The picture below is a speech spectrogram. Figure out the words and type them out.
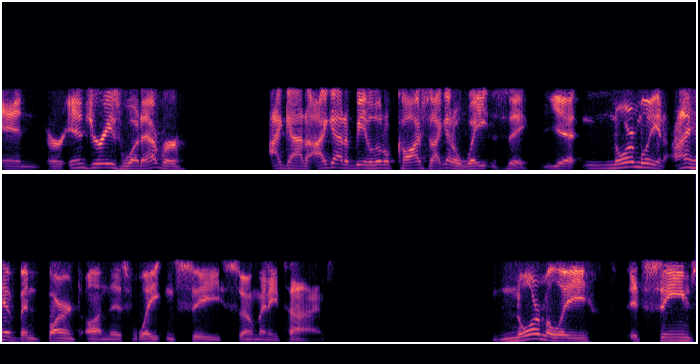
and or injuries, whatever. I gotta I gotta be a little cautious. I gotta wait and see. Yeah, normally, and I have been burnt on this wait and see so many times. Normally, it seems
